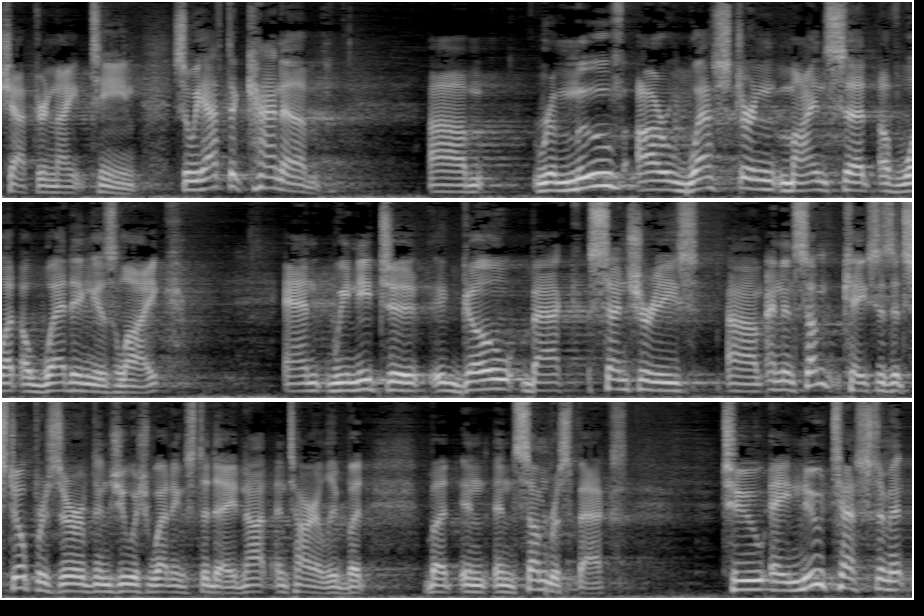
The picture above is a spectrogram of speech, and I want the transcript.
chapter 19. So we have to kind of um, remove our Western mindset of what a wedding is like and we need to go back centuries, um, and in some cases it's still preserved in Jewish weddings today, not entirely, but, but in, in some respects, to a New Testament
